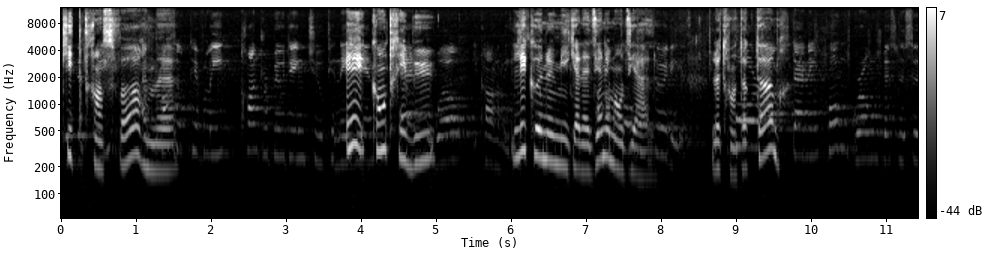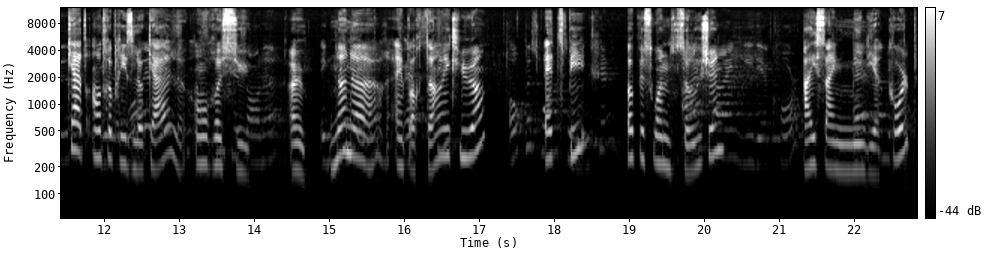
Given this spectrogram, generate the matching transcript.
qui transforment et contribuent l'économie canadienne et mondiale. Le 30 octobre, quatre entreprises locales ont reçu un honneur important incluant Etsby, Opus One Solution, iSign Media Corp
